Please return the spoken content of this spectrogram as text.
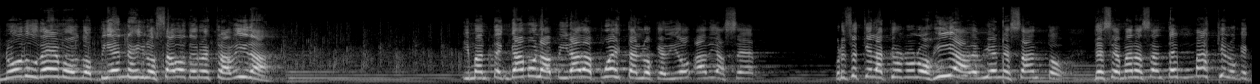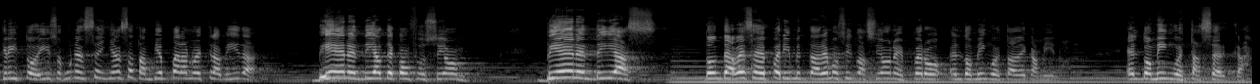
No dudemos los viernes y los sábados de nuestra vida. Y mantengamos la mirada puesta en lo que Dios ha de hacer. Por eso es que la cronología de Viernes Santo, de Semana Santa, es más que lo que Cristo hizo. Es una enseñanza también para nuestra vida. Vienen días de confusión. Vienen días donde a veces experimentaremos situaciones, pero el domingo está de camino. El domingo está cerca.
